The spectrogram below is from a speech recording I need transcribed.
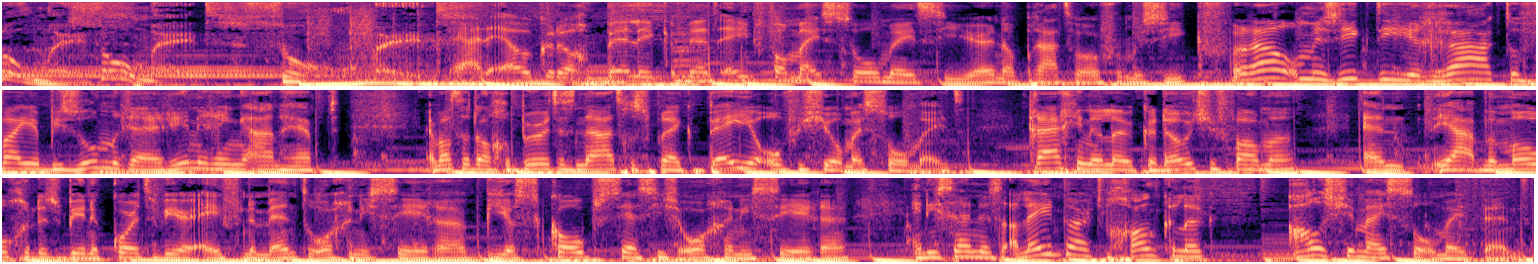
Soulmate. Soulmate. Soulmate. Ja, en elke dag bel ik met een van mijn soulmates hier. En dan praten we over muziek. Vooral om muziek die je raakt of waar je bijzondere herinneringen aan hebt. En wat er dan gebeurt is na het gesprek ben je officieel mijn soulmate. Krijg je een leuk cadeautje van me. En ja, we mogen dus binnenkort weer evenementen organiseren. Bioscoopsessies organiseren. En die zijn dus alleen maar toegankelijk als je mijn soulmate bent.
